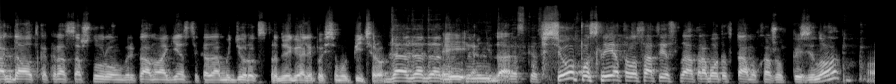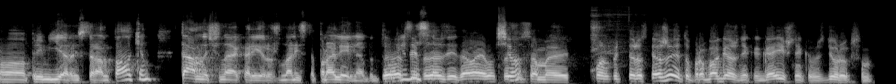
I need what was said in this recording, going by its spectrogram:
тогда вот как раз со Шнуровым в рекламном агентстве, когда мы Дюрекс продвигали по всему Питеру. Да, да, да. И, да. Все, после этого, соответственно, отработав там, ухожу в казино, э, премьер, ресторан Палкин. Там начинаю карьеру журналиста параллельно об Подожди, подожди, давай вот Все? то же самое. Может быть, ты расскажи это про багажника гаишников с Дюрексом.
